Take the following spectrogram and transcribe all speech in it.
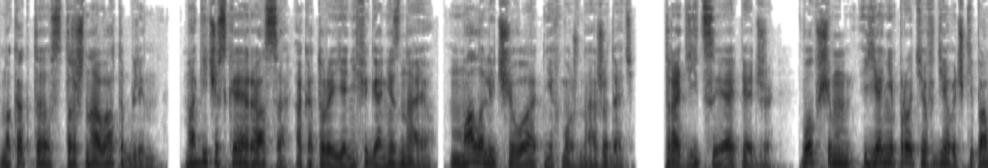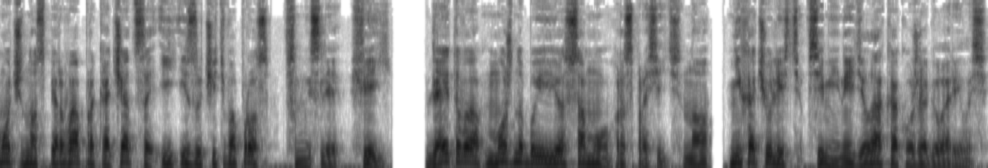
но как-то страшновато, блин. Магическая раса, о которой я нифига не знаю. Мало ли чего от них можно ожидать. Традиции, опять же. В общем, я не против девочке помочь, но сперва прокачаться и изучить вопрос, в смысле фей. Для этого можно бы ее саму расспросить, но не хочу лезть в семейные дела, как уже говорилось.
